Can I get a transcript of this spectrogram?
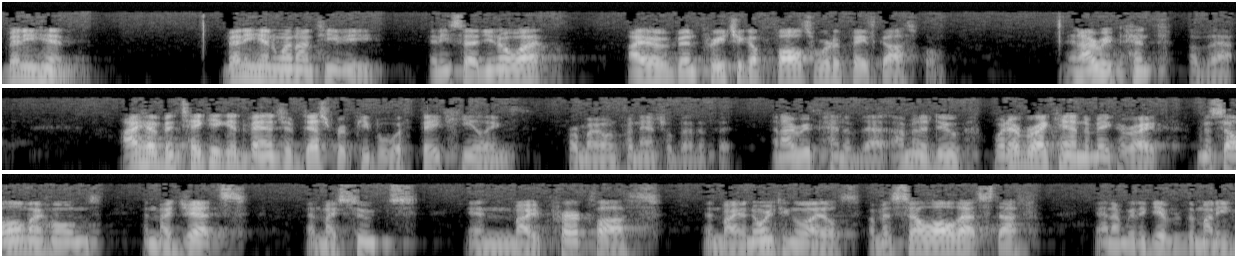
Benny Hinn, Benny Hinn went on TV and he said, you know what? I have been preaching a false word of faith gospel and I repent of that. I have been taking advantage of desperate people with fake healings for my own financial benefit. And I repent of that. I'm going to do whatever I can to make it right. I'm going to sell all my homes and my jets and my suits and my prayer cloths and my anointing oils. I'm going to sell all that stuff and I'm going to give the money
